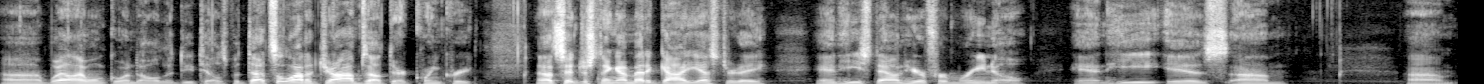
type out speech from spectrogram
uh, well, I won't go into all the details, but that's a lot of jobs out there at Queen Creek. Now, it's interesting. I met a guy yesterday, and he's down here from Reno, and he is um, um,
